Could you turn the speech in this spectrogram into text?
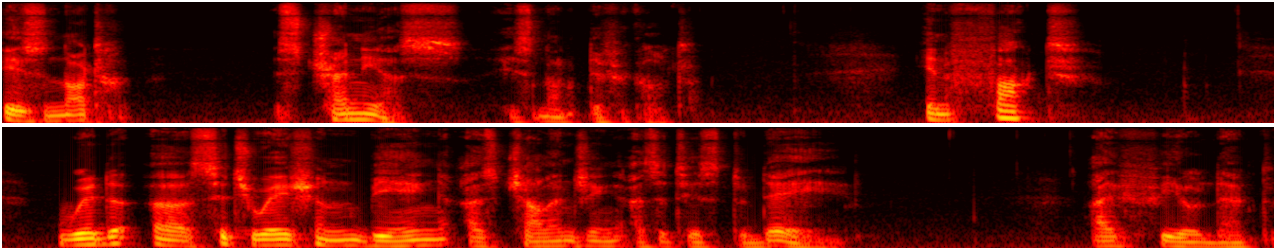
is not strenuous, it's not difficult. In fact, with a situation being as challenging as it is today, I feel that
